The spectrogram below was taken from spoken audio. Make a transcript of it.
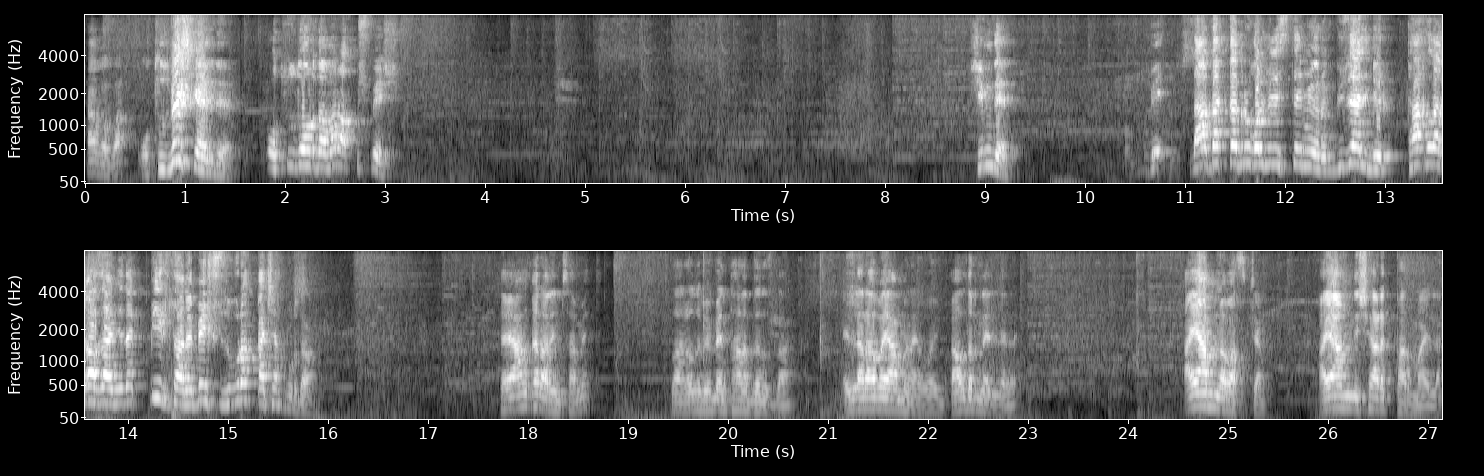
Ha baba. 35 geldi. 30 da orada var 65. Şimdi bir, daha dakika bir gol bile istemiyorum. Güzel bir takla kazancı da bir tane 500'ü vurak kaçak buradan. He Ankaralıyım Samet. Lan oğlum hemen tanıdınız lan. Eller havaya amına koyayım. Kaldırın elleri. Ayağımla basacağım. Ayağımın işaret parmağıyla.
